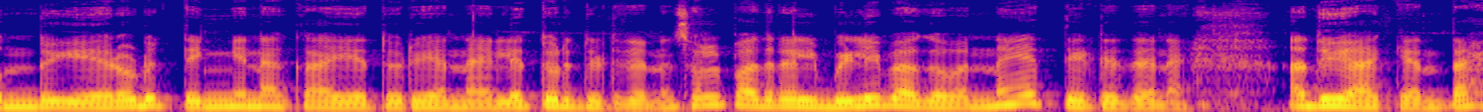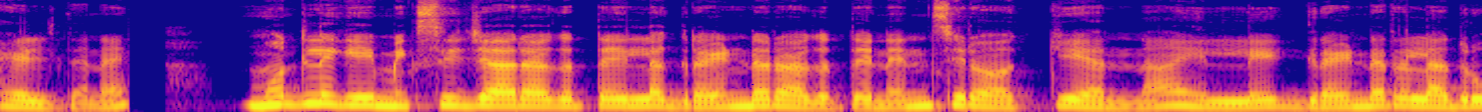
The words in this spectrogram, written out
ಒಂದು ಎರಡು ತೆಂಗಿನಕಾಯಿಯ ತುರಿಯನ್ನು ಇಲ್ಲಿ ತುರಿದಿಟ್ಟಿದ್ದೇನೆ. ಸ್ವಲ್ಪ ಅದರಲ್ಲಿ ಬಿಳಿ ಭಾಗವನ್ನು ಎತ್ತಿಟ್ಟಿದ್ದೇನೆ. ಅದು ಯಾಕೆ ಅಂತ ಹೇಳ್ತೇನೆ. ಮೊದಲಿಗೆ ಮಿಕ್ಸಿ ಜಾರ್ ಆಗುತ್ತೆ ಇಲ್ಲ ಗ್ರೈಂಡರ್ ಆಗುತ್ತೆ. ನೆನೆಸಿರೋ ಅಕ್ಕಿಯನ್ನು ಇಲ್ಲಿ ಗ್ರೈಂಡರಲ್ಲಾದರೂ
